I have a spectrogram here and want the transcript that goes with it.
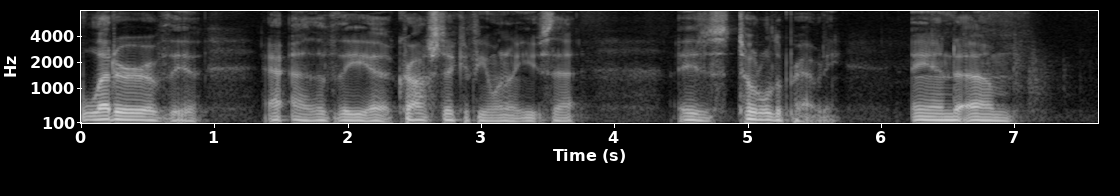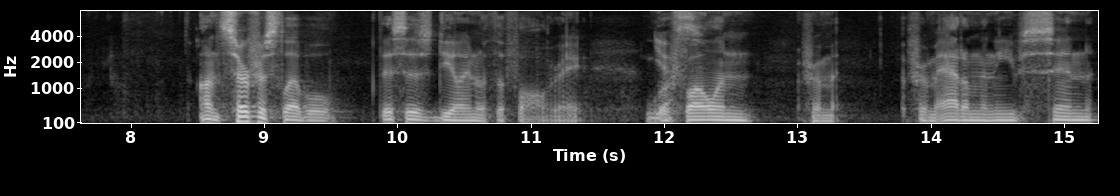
letter of the of the uh, acrostic, if you want to use that, is total depravity, and um, on surface level, this is dealing with the fall, right? We're fallen from from Adam and Eve's sin,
